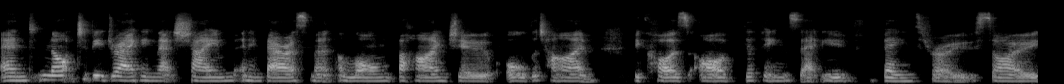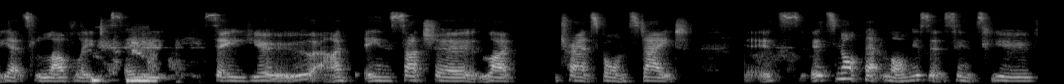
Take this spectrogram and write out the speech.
and not to be dragging that shame and embarrassment along behind you all the time because of the things that you've been through. So yeah, it's lovely to see see you uh, in such a like transformed state it's it's not that long is it since you've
